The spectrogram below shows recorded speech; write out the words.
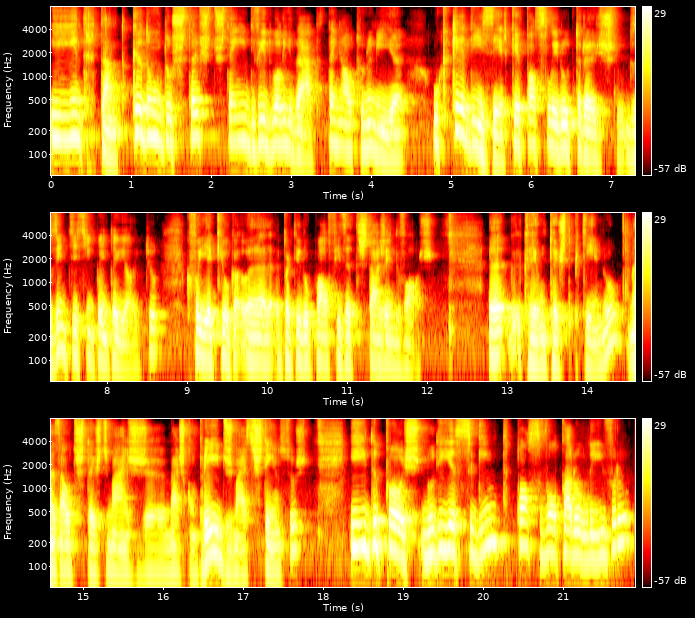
e, entretanto, cada um dos textos tem individualidade, tem autonomia. O que quer dizer que eu posso ler o trecho 258, que foi aquilo eh, a partir do qual fiz a testagem de voz, eh, que é um texto pequeno, mas há outros textos mais, eh, mais compridos, mais extensos, e depois, no dia seguinte, posso voltar o livro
